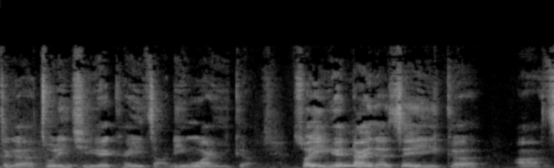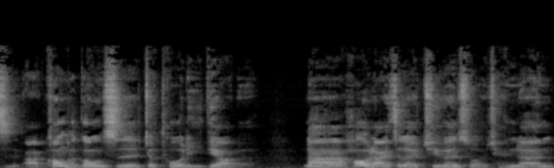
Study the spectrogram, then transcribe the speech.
这个租赁契约可以找另外一个，所以原来的这一个啊，只啊空壳公司就脱离掉了。那后来这个区分所有权人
